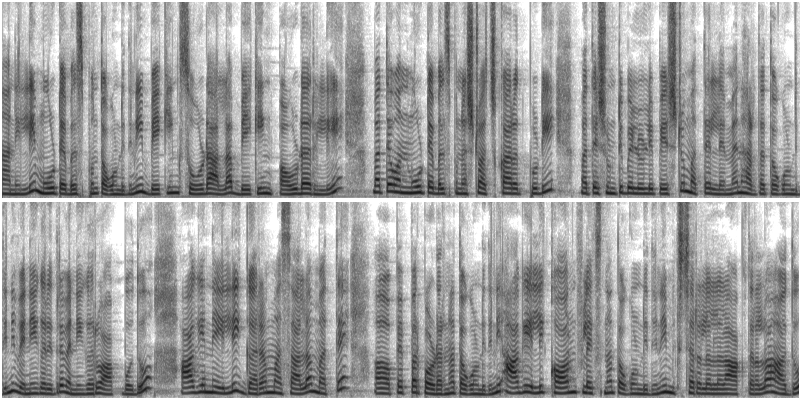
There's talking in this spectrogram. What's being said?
ನಾನಿಲ್ಲಿ ಮೂರು ಟೇಬಲ್ ಸ್ಪೂನ್ ತೊಗೊಂಡಿದ್ದೀನಿ. ಬೇಕಿಂಗ್ ಸೋಡಾ ಅಲ್ಲ, ಬೇಕಿಂಗ್ ಪೌಡರ್ ಇಲ್ಲಿ. ಮತ್ತು ಒಂದು ಮೂರು ಟೇಬಲ್ ಸ್ಪೂನಷ್ಟು ಅಚ್ಕಾರದ ಪುಡಿ, ಮತ್ತು ಶುಂಠಿ ಬೆಳ್ಳುಳ್ಳಿ ಪೇಸ್ಟು, ಮತ್ತು ಲೆಮನ್ ಅರ್ಧ ತೊಗೊಂಡಿದ್ದೀನಿ. ವೆನಿಗರ್ ಇದ್ದರೆ ವೆನಿಗರು ಹಾಕ್ಬೋದು. ಹಾಗೆಯೇ ಇಲ್ಲಿ ಗರಂ ಮಸಾಲ ಮತ್ತು ಪೆಪ್ಪರ್ ಪೌಡರ್ನ ತೊಗೊಂಡಿದ್ದೀನಿ. ಹಾಗೆ ಇಲ್ಲಿ ಕಾರ್ನ್ಫ್ಲೇಕ್ಸ್ನ ತೊಗೊಂಡಿದ್ದೀನಿ. ಮಿಕ್ಸ್ಚರಲ್ಲೆಲ್ಲ ಹಾಕ್ತಾರಲ್ಲ ಅದು.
